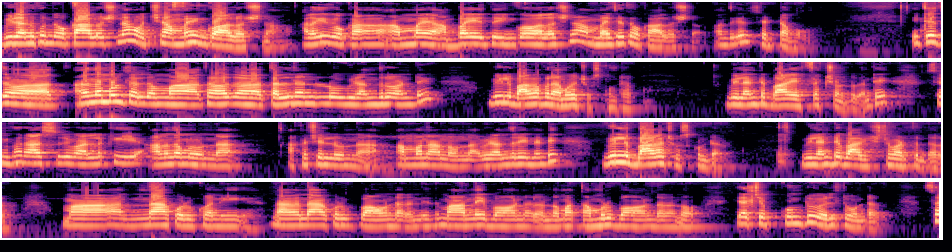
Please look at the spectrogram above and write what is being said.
వీళ్ళు అనుకుంది ఒక ఆలోచన వచ్చే అమ్మాయి ఇంకో ఆలోచన. అలాగే ఒక అమ్మాయి అబ్బాయి అయితే ఇంకో ఆలోచన అమ్మాయికి అయితే ఒక ఆలోచన. అందుకని సెట్ అవ్వవు. ఇంకా అన్నదమ్ములు తల్లి మా తర్వాత తల్లిదండ్రులు వీళ్ళందరూ అంటే వీళ్ళు బాగా ప్రేమగా చూసుకుంటారు. వీళ్ళంటే బాగా ఎఫెక్షన్ ఉంటుంది. అంటే సింహరాశి వాళ్ళకి అన్నదమ్ములు ఉన్న అక్కచెల్లి ఉన్న అమ్మ నాన్న ఉన్న వీళ్ళందరూ ఏంటంటే వీళ్ళని బాగా చూసుకుంటారు. వీళ్ళంటే బాగా ఇష్టపడుతుంటారు. మా నా కొడుకు అని నా నా కొడుకు బాగుండాలని మా అన్నయ్య బాగుండాలనో మా తమ్ముడు బాగుండాలనో ఇలా చెప్పుకుంటూ వెళ్తూ ఉంటారు. సో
